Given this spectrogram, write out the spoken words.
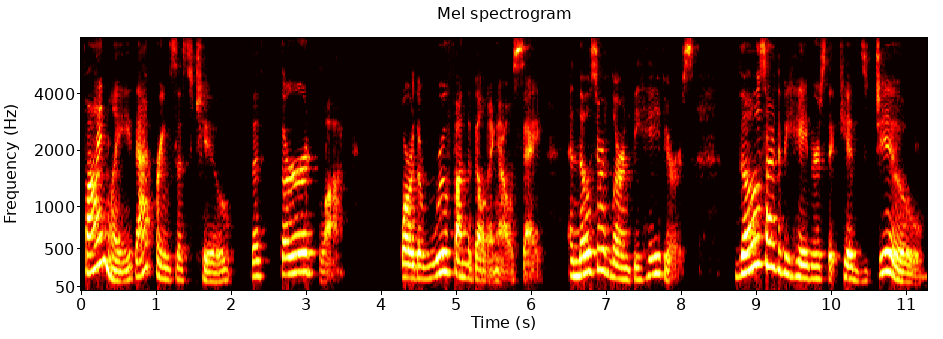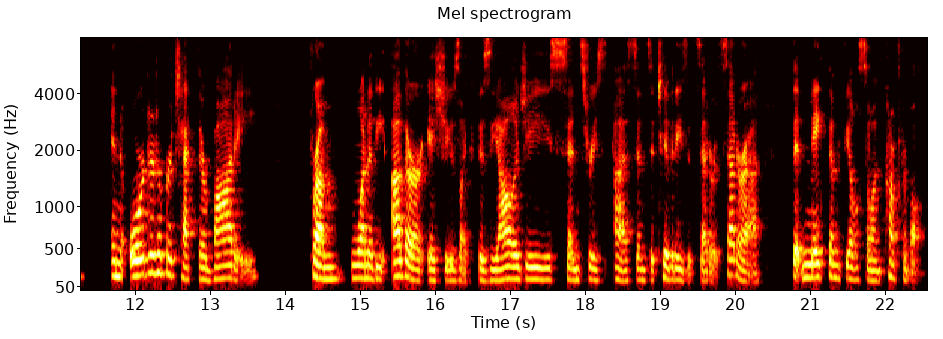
Finally, that brings us to the third block, or the roof on the building, I will say. And those are learned behaviors. Those are the behaviors that kids do in order to protect their body from one of the other issues like physiology, sensory uh, sensitivities, et cetera, et cetera, that make them feel so uncomfortable.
